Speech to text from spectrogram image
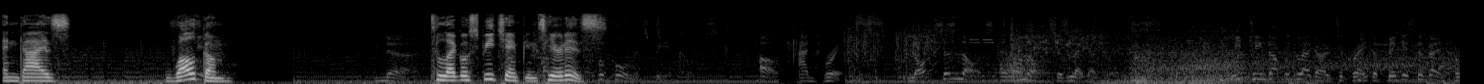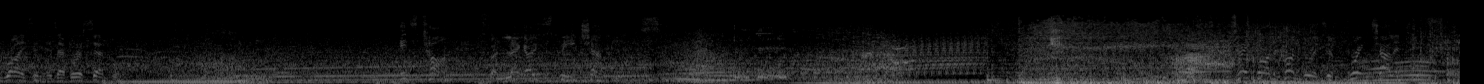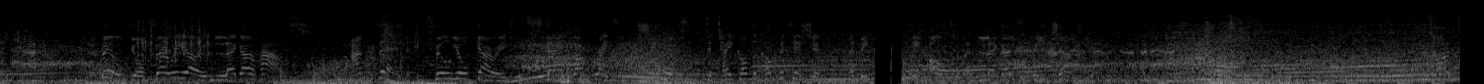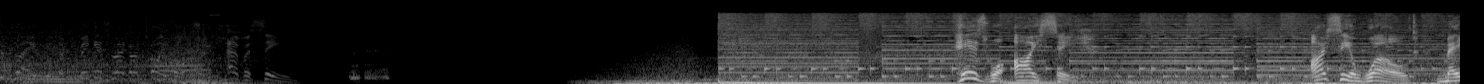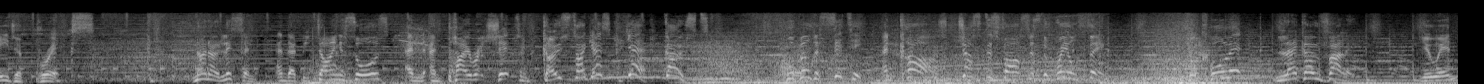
And guys, welcome to LEGO Speed Champions. Here it is. And bricks. Lots and lots and lots of Lego bricks. We've teamed up with Lego to create the biggest event Horizon has ever assembled. Here's what I see. I see a world made of bricks. No, no, listen. And there'd be dinosaurs and, and pirate ships and ghosts, I guess? Yeah, ghosts. We'll build a city and cars just as fast as the real thing. We'll call it Lego Valley. You in?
